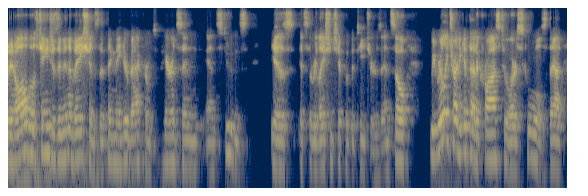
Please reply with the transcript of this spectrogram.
But in all those changes and innovations, the thing they hear back from parents and, and students is it's the relationship with the teachers. And so we really try to get that across to our schools that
